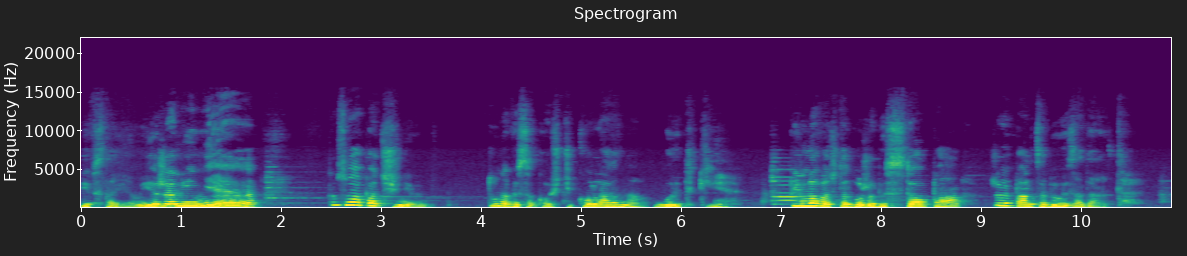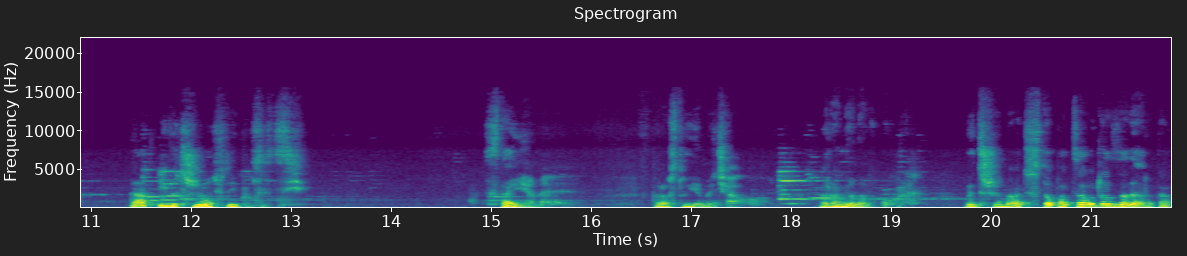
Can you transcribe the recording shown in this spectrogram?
I wstajemy. Jeżeli nie, to złapać się, nie wiem, tu na wysokości kolana, łydki. Pilnować tego, żeby stopa, żeby palce były zadarte. Tak? I wytrzymać w tej pozycji. Wstajemy. Prostujemy ciało. Ramiona w górę. Wytrzymać, stopa cały czas zadarta.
